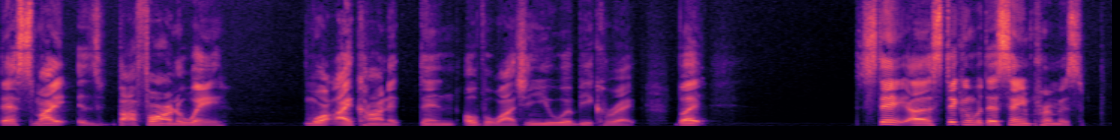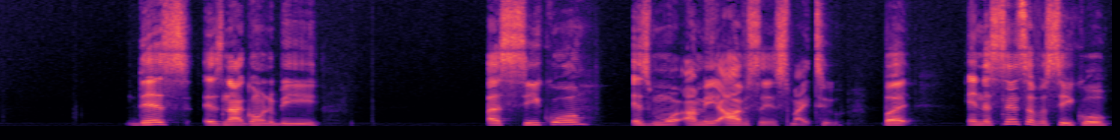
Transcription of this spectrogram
that Smite is by far and away more iconic than Overwatch, and you would be correct. But stay uh, sticking with that same premise. This is not going to be a sequel. Is more. I mean, obviously it's Smite 2, but in the sense of a sequel,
